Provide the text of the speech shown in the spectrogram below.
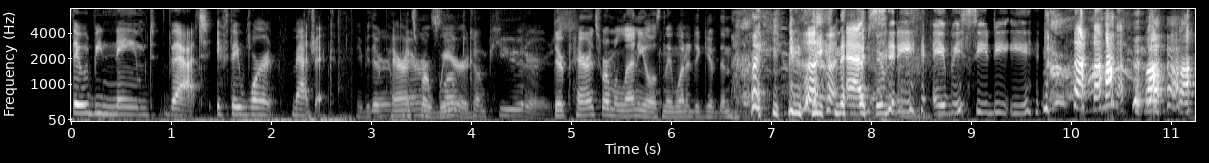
they would be named that if they weren't magic? Maybe their, parents, were loved weird. Computers. Their parents were millennials and they wanted to give them a unique name. Ab City, A B C D E. that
